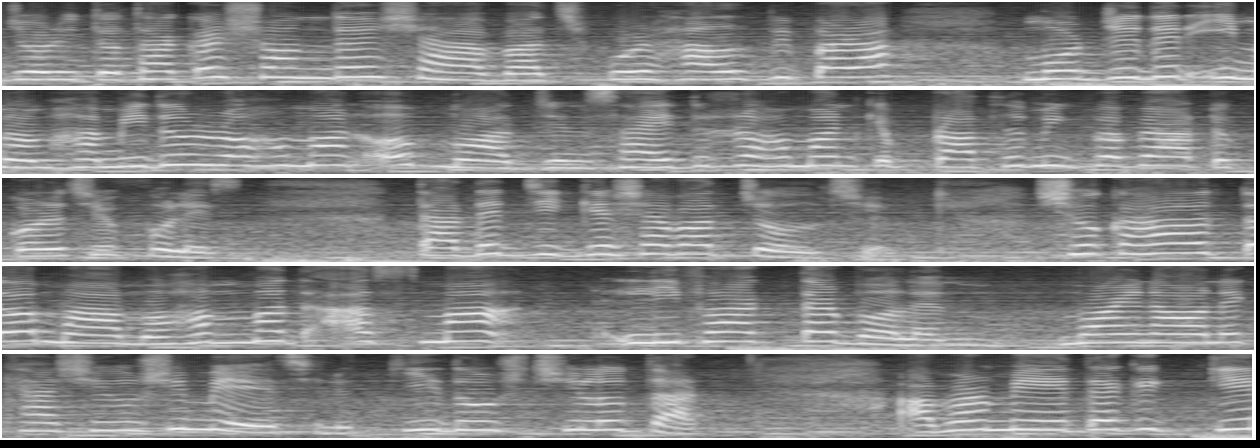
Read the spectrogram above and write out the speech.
জড়িত থাকার সন্দেহে শাহবাজপুর হালপিপাড়া মসজিদের ইমাম হামিদুর রহমান ও মোয়াজ্জিন সাইদুর রহমানকে প্রাথমিকভাবে আটক করেছে পুলিশ। তাদের জিজ্ঞাসাবাদ চলছে। শোকাহত মা মোহাম্মদ আসমা লিফা আক্তার বলেন, ময়না অনেক হাসি খুশি মেয়ে ছিল, কি দোষ ছিল তার? আমার মেয়েটাকে কে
